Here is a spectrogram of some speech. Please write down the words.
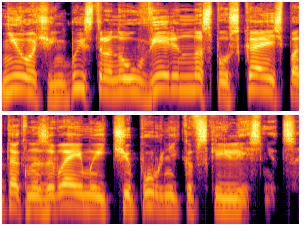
не очень быстро, но уверенно спускаясь по так называемой Чепурниковской лестнице.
